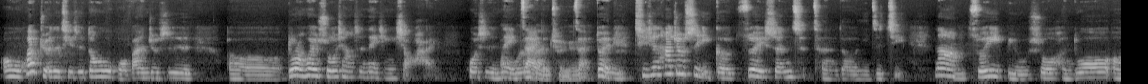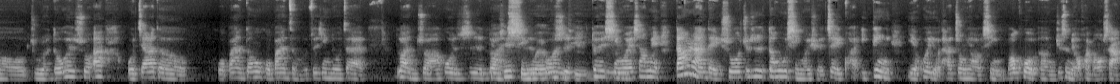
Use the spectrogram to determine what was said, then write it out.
哦，我会觉得其实动物伙伴就是呃，多人会说像是内心小孩或是内在的存在，对，嗯。其实它就是一个最深层的你自己。那、嗯。所以，比如说很多呃主人都会说啊，我家的伙伴动物伙伴怎么最近都在乱抓，或者是乱吃，行为或是对行嗯。为上面，当然得说，就是动物行为学这一块一定也会有它重要性，包括嗯、就是没有换猫砂，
